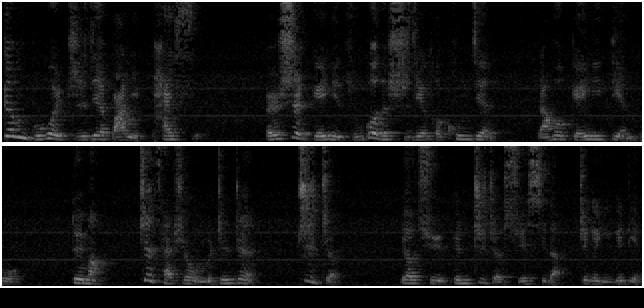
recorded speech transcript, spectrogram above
更不会直接把你拍死，而是给你足够的时间和空间，然后给你点拨，对吗？这才是我们真正智者要去跟智者学习的这个一个点。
